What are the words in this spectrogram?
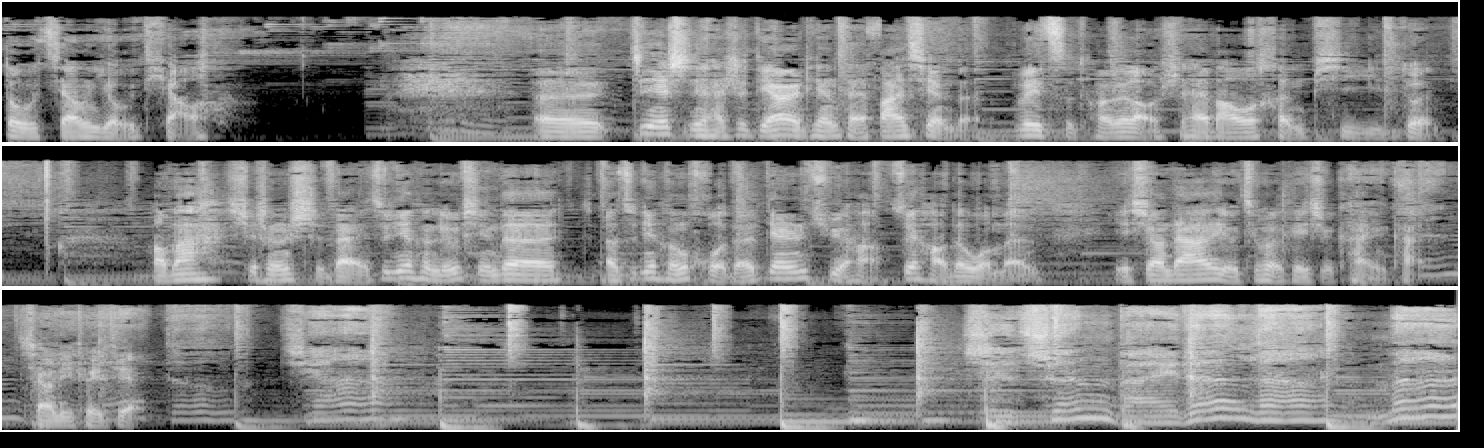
豆浆油条》。呃，这件事情还是第二天才发现的，为此团委老师还把我狠批一顿。好吧，学生时代最近很流行的呃，最近很火的电视剧哈，《最好的我们》，也希望大家有机会可以去看一看，强力推荐。纯白的浪漫，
